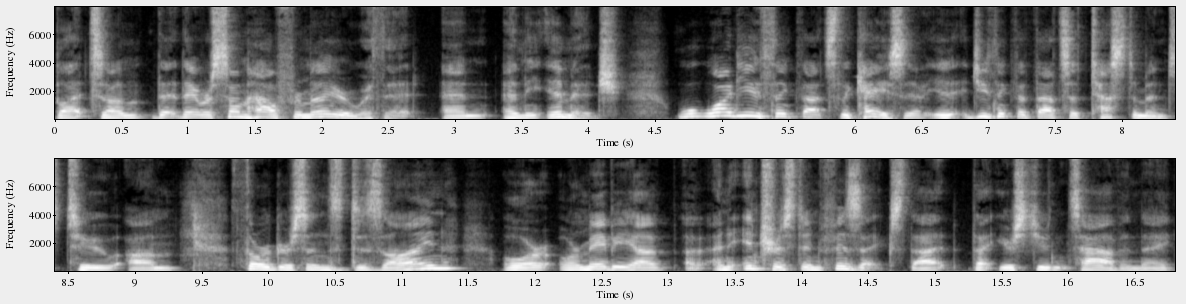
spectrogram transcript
but um, they, they were somehow familiar with it and and the image. Why do you think that's the case? Uh, do you think that that's a testament to um, Thorgerson's design, or or maybe a, a, an interest in physics that that your students have, and they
